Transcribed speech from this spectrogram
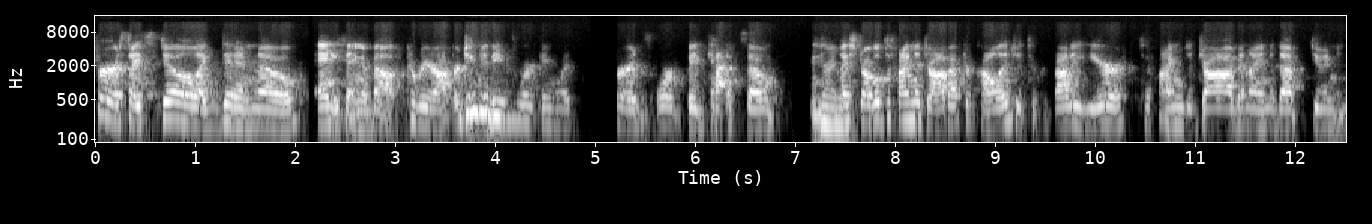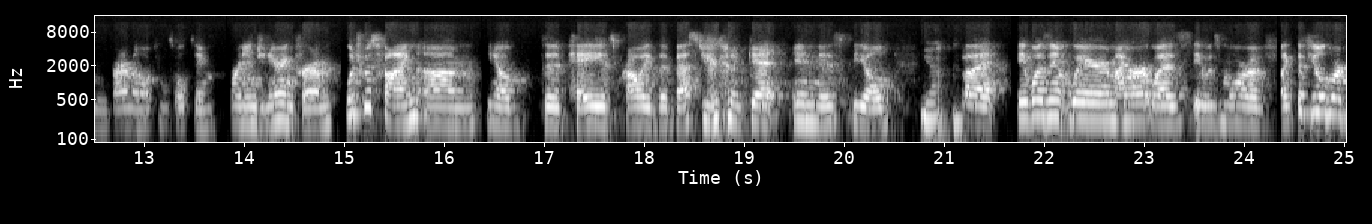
first i still like didn't know anything about career opportunities working with birds or big cats so Right. I struggled to find a job after college. It took about a year to find a job, and I ended up doing environmental consulting for an engineering firm, which was fine. Um, you know, the pay is probably the best you're going to get in this field. Yeah. But it wasn't where my heart was. It was more of like the field work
